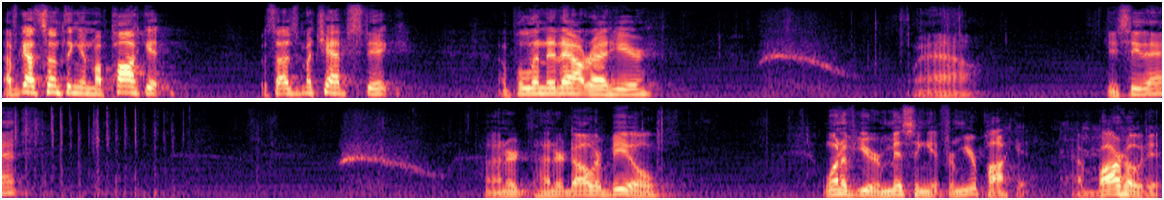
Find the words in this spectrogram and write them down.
I've got something in my pocket besides my chapstick. I'm pulling it out right here. Wow. Can you see that? Hundred hundred dollar bill. One of you are missing it from your pocket. I borrowed it.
